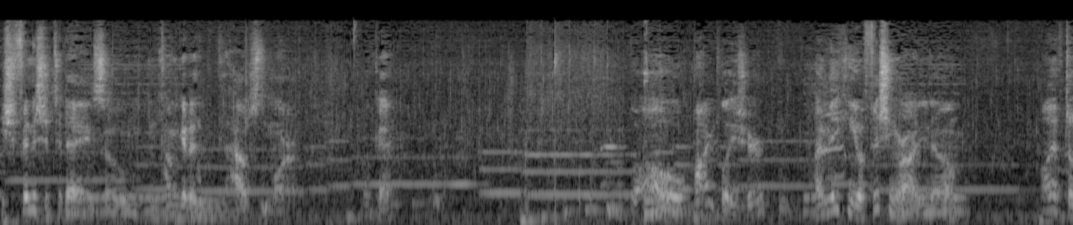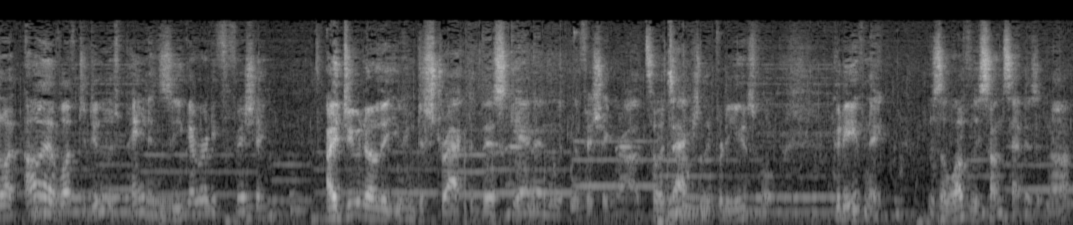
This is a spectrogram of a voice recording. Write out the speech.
He should finish it today, so you can come get it at the house tomorrow. Okay. Oh, hi, Glacier. I'm making you a fishing rod, you know. All I have to all I have left to do is paint it, so you get ready for fishing. I do know that you can distract this Ganon with the fishing rod, so it's actually pretty useful. Good evening. This is a lovely sunset, is it not?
